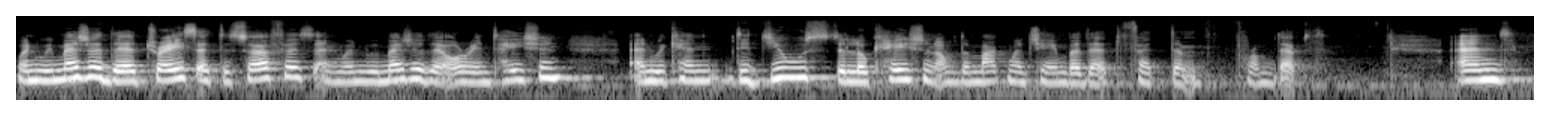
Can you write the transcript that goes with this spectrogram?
when we measure their trace at the surface and when we measure their orientation and we can deduce the location of the magma chamber that fed them from depth. And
